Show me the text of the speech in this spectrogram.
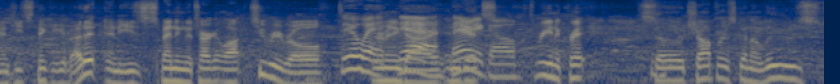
And he's thinking about it, and he's spending the target lock to reroll. Do it. remaining Yeah, die, and there he you gets go. Three and a crit. So Chopper's going to lose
